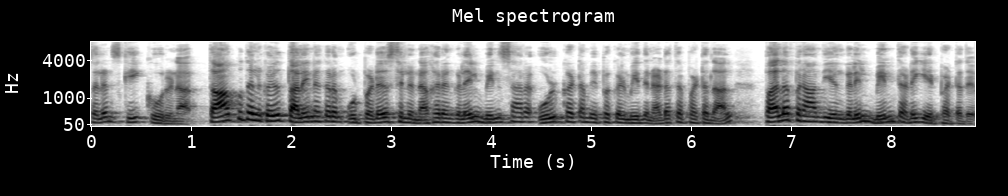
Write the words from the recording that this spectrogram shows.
செலன்ஸ்கி கூறினார். தாக்குதல்கள் தலைநகரம் உட்பட சில நகரங்களில் மின்சார உள்கட்டமைப்புகள் மீது நடத்தப்பட்டதால் பல பிராந்தியங்களில் மின்தடை ஏற்பட்டது.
